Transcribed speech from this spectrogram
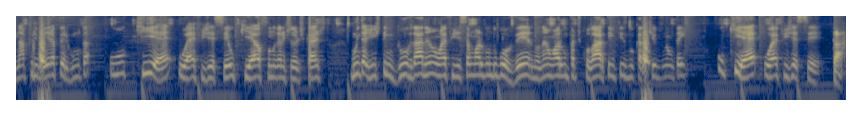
na primeira pergunta, o que é o FGC, o que é o Fundo Garantidor de Crédito. Muita gente tem dúvida, ah não, o FGC é um órgão do governo, não é um órgão particular, tem fins lucrativos, não tem. O que é o FGC? Tá,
